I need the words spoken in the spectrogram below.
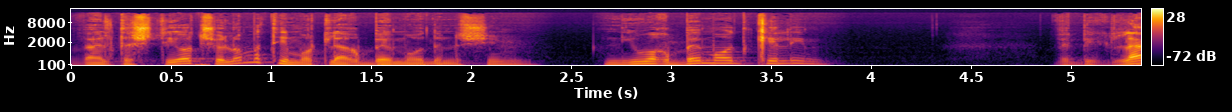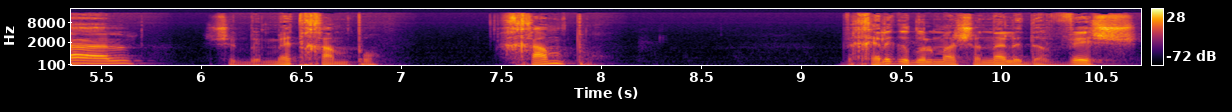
ועל תשתיות שלא מתאימות להרבה מאוד אנשים, נהיו הרבה מאוד כלים. ובגלל שבאמת חם פה, חם פה, וחלק גדול מהשנה לדווש,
